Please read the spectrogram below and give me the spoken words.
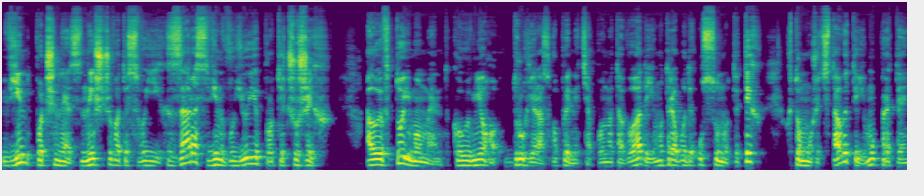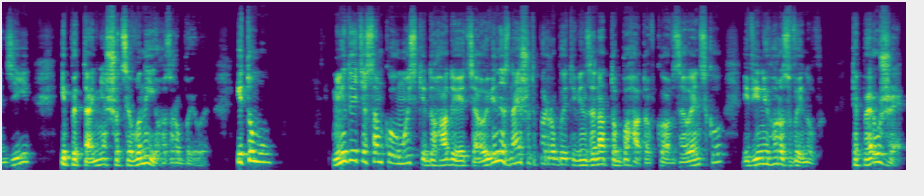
він почне знищувати своїх. Зараз він воює проти чужих. Але в той момент, коли в нього другий раз опиниться повнота влади, йому треба буде усунути тих, хто може ставити йому претензії і питання, що це вони його зробили. І тому мені здається, сам Коломойський догадується, але він не знає, що тепер робити. Він занадто багато вклав Зеленського і він його розвинув. Тепер уже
